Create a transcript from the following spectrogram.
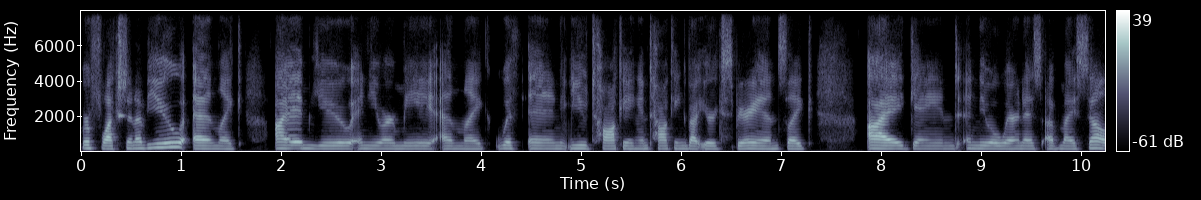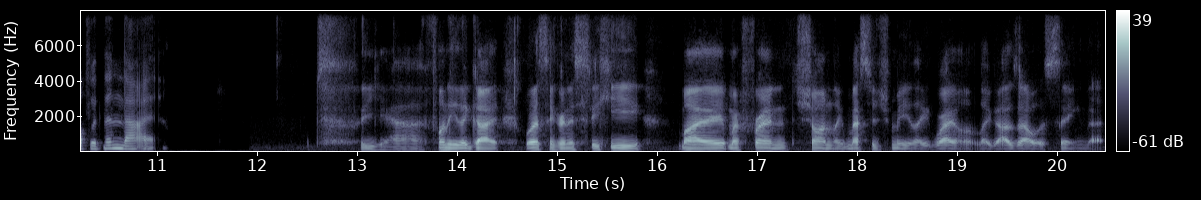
reflection of you. And like I am you and you are me. And like within you talking and talking about your experience like I gained a new awareness of myself within that yeah, funny. The guy, what a synchronicity. He, my my friend Sean, like messaged me like right on like as I was saying that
